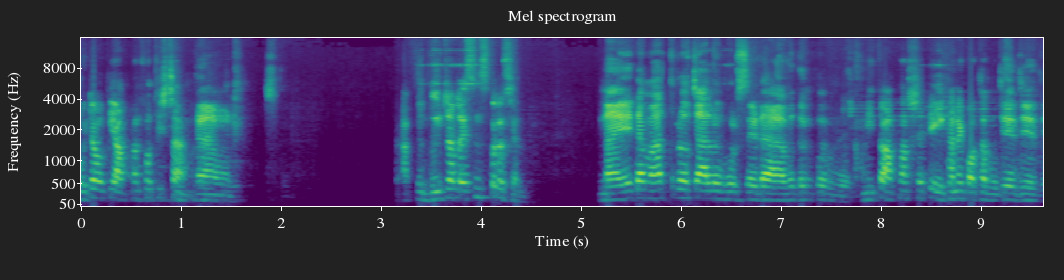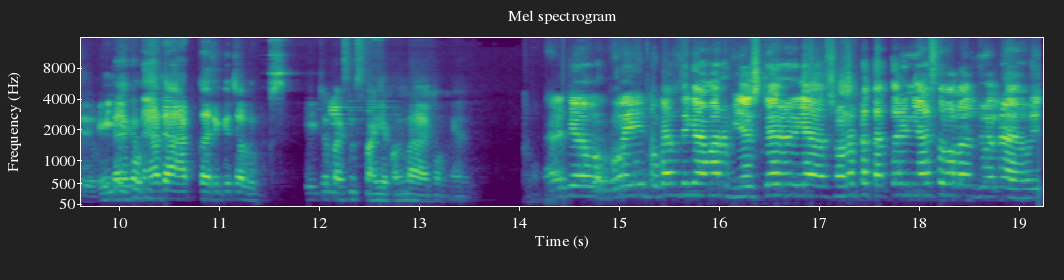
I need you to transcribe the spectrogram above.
ওইটাও কি আপনার প্রতিষ্ঠান হ্যাঁ, আমার। আপনি দুইটা লাইসেন্স করেছেন না এটা মাত্র চালু করছে এটা আবেদন করব আমি তো আপনার সাথে এখানে কথা বলছি জি জি জি এটা আট তারিখে চালু করছে এইটার লাইসেন্স নাই এখন না এখন ওই দোকান থেকে আমার বিএসটের ইয়া সনদটা তাড়াতাড়ি নিয়ে আসতে বলো জুয়েলরা ওই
